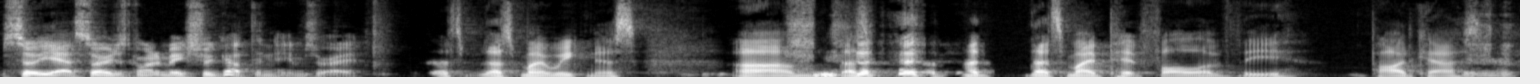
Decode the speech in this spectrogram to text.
So yeah, so I just want to make sure I got the names right. That's that's my weakness. Um, that's that, that's my pitfall of the podcast.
